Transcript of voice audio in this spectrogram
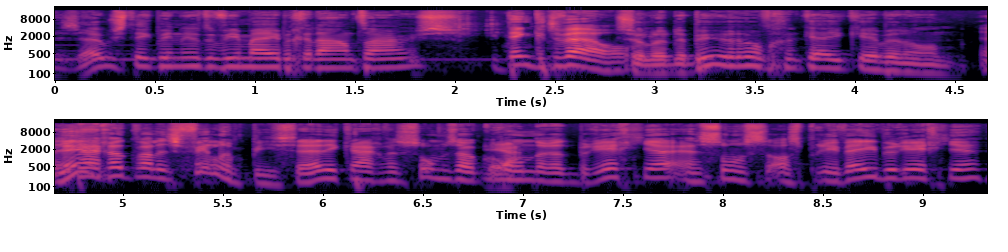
Ben zo stik benieuwd of je mee hebben gedaan thuis. Ik denk het wel. Zullen de buren op gekeken hebben dan? Ja, die krijgen ook wel eens filmpjes. Hè? Die krijgen we soms ook Ja. onder het berichtje. En soms als privéberichtje.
